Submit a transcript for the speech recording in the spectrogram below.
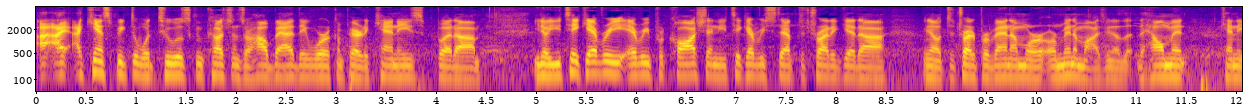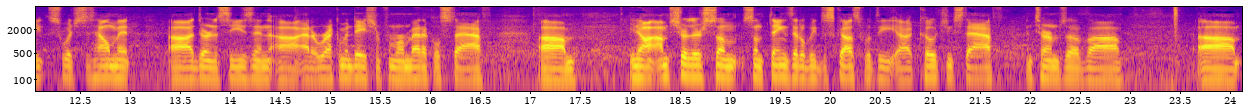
I, I can't speak to what Tua's concussions or how bad they were compared to Kenny's, but um, you know, you take every every precaution, you take every step to try to get uh, you know, to try to prevent them or, or minimize. You know, the, the helmet. Kenny switched his helmet uh, during the season uh, at a recommendation from our medical staff. Um, you know, I'm sure there's some some things that'll be discussed with the uh, coaching staff in terms of uh, um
